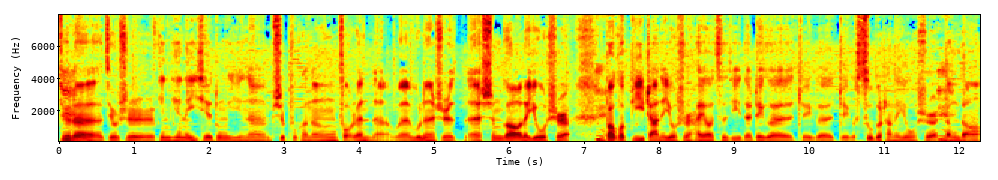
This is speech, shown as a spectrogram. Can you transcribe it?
觉得就是先天的一些东西呢是不可能否认的，我无论是呃身高的优势，包括臂展的优势，还有自己的这个这个这个速度上的优势等等，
